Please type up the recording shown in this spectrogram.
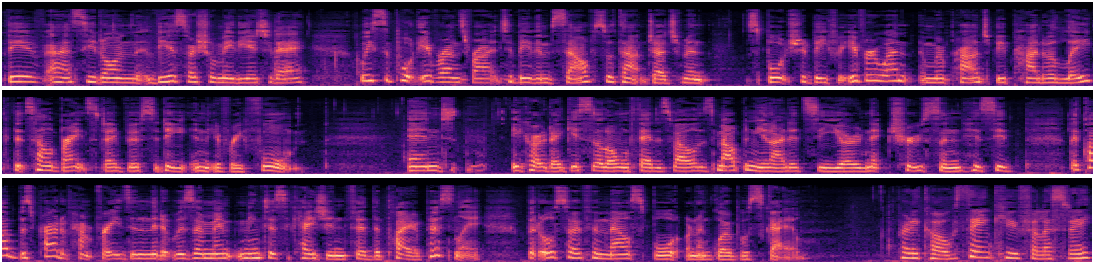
They've uh, said on their social media today, "We support everyone's right to be themselves without judgment. Sport should be for everyone, and we're proud to be part of a league that celebrates diversity in every form." And echoed, I guess, along with that as well, is Melbourne United CEO Nick Troosten has said the club was proud of Humphries and that it was a momentous occasion for the player personally, but also for male sport on a global scale. Pretty cool. Thank you, Felicity.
